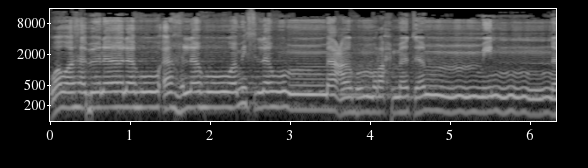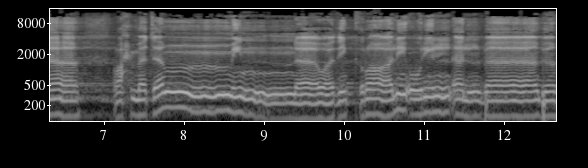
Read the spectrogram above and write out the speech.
ووهبنا له أهله ومثلهم معهم رحمة منا رحمة منا وذكرى لأولي الألباب.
